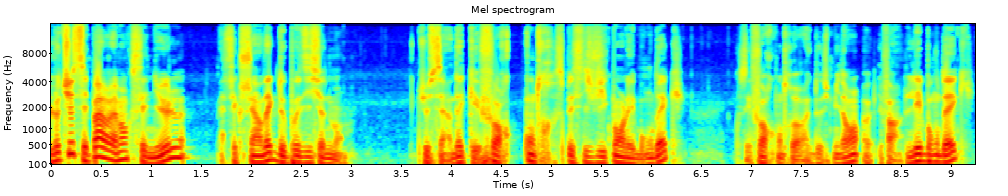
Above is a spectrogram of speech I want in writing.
Lotus, c'est pas vraiment que c'est nul, c'est que c'est un deck de positionnement. Tu sais, c'est un deck qui est fort contre spécifiquement les bons decks. C'est fort contre Rakdos Midran. euh, Enfin, les bons decks,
